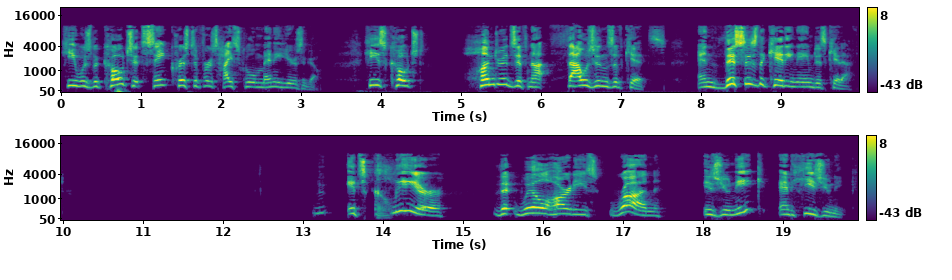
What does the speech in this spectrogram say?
He was the coach at St. Christopher's High School many years ago. He's coached hundreds, if not thousands, of kids. And this is the kid he named his kid after. It's clear that Will Hardy's run is unique and he's unique.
